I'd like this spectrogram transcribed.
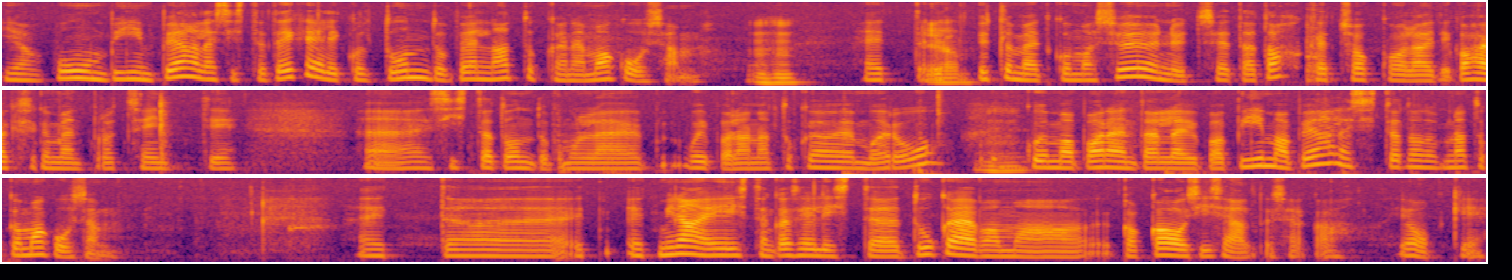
ja kuum piim peale, siis ta tegelikult tundub veel natukene magusam Mm -hmm. et, et ütleme, et kui ma söön nüüd seda tahket šokolaadi kaheksakümmend protsenti, siis ta tundub mulle võib-olla natuke mõru mm. -hmm. kui ma panen talle juba piima peale, siis ta tundub natuke magusam. et, et, et mina eelistan ka sellist tugevama kakaosisaldusega jooki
